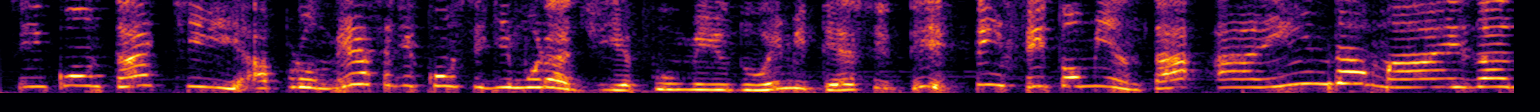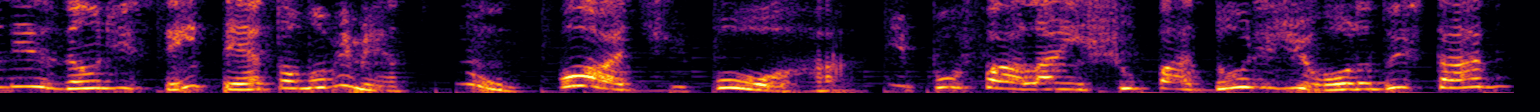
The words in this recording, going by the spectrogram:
Sem contar que a promessa de conseguir moradia por meio do MTST tem feito aumentar ainda mais a adesão de sem teto ao movimento. Não pode, porra! E por falar em chupadores de rola do Estado,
